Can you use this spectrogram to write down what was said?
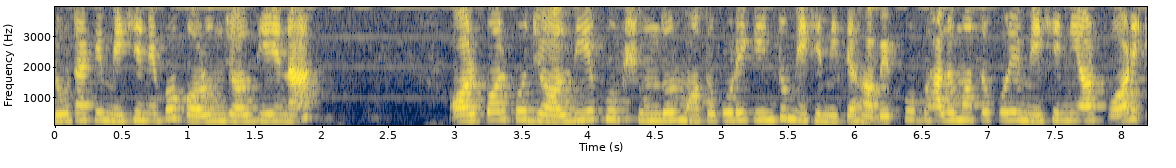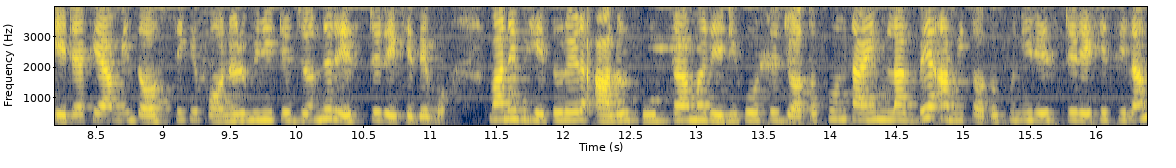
ডোটাকে মেখে নেব, গরম জল দিয়ে না। অল্প অল্প জল দিয়ে খুব সুন্দর মতো করে কিন্তু মেখে নিতে হবে। খুব ভালো মতো করে মেখে নেওয়ার পর এটাকে আমি দশ থেকে পনেরো মিনিটের জন্য রেস্টে রেখে দেব। মানে ভেতরের আলুর পুরটা আমার রেডি করতে যতক্ষণ টাইম লাগবে আমি ততক্ষণই রেস্টে রেখেছিলাম।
